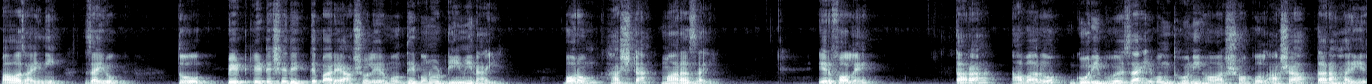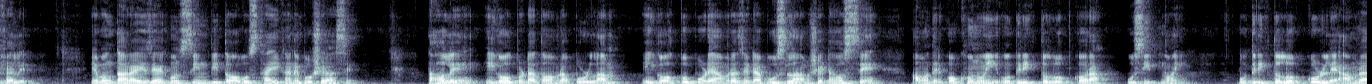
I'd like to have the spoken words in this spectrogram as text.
পাওয়া যায়নি। যাই হোক, তো পেট কেটে সে দেখতে পারে আসলে এর মধ্যে কোনো ডিমই নাই, বরং হাঁসটা মারা যায়। এর ফলে তারা আবারও গরিব হয়ে যায় এবং ধনী হওয়ার সকল আশা তারা হারিয়ে ফেলে এবং তারা এই যে এখন চিন্তিত অবস্থায় এখানে বসে আছে। তাহলে এই গল্পটা তো আমরা পড়লাম। এই গল্প পড়ে আমরা যেটা বুঝলাম সেটা হচ্ছে আমাদের কখনোই অতিরিক্ত লোভ করা উচিত নয়। অতিরিক্ত লোভ করলে আমরা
